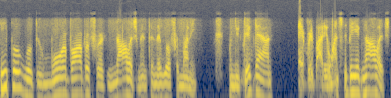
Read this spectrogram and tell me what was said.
people will do more, Barbara, for acknowledgement than they will for money. When you dig down, everybody wants to be acknowledged.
